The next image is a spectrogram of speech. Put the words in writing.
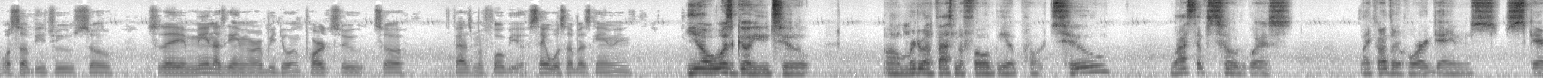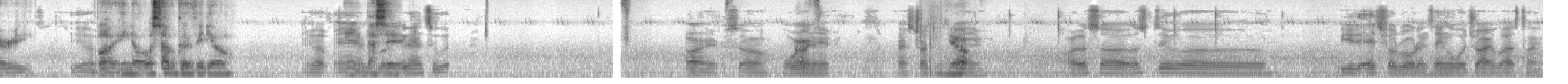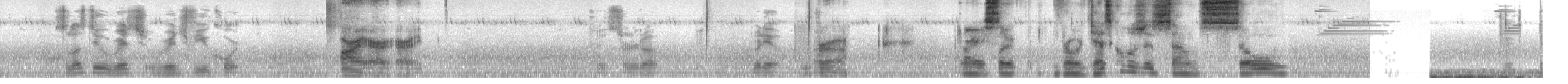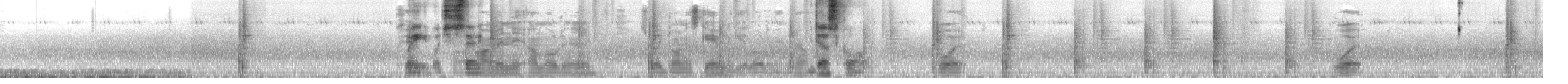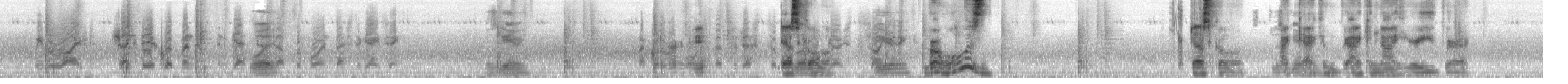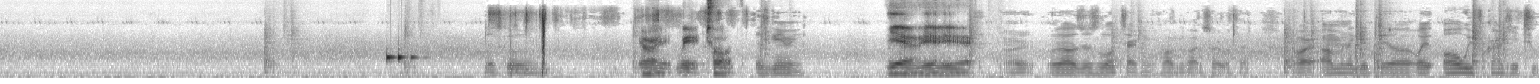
What's up, YouTube? So today, me and S Gaming are be doing part two to Phasmophobia. Say what's up, S Gaming. Yo, what's good, YouTube? Um, we're doing Phasmophobia Part 2. Last episode was, like other horror games, scary. Yeah. But, you know, let's have a good video. yep, and, and that's let's it. get into it. All right, so we're in it. Let's start the Yep. game. All right, let's uh, let's do uh, we did Edgefield Road and Tanglewood Drive last time, so let's do Ridge Ridgeview Court. Alright, alright, alright. Okay, start it up. Ready up. Bruh. Alright, so, bro, death calls just sound so. Okay, Wait, what you uh, say? I'm in it. I'm loading in. Just wait on this game to get loading in now. Death call. What? What? We've arrived. Check the equipment and get What? set up before investigating. What's gaming? I've got a report Alright. that suggests a Yes, ghost sighting. Bro, what was. Death call. I, I can I cannot hear you, bro. Let's go. Alright, wait, talk. It's gaming. Yeah, yeah, yeah. Alright. Well, that was just a little technical problem, guys. Sorry about that. Alright, I'm gonna get the. Uh, wait. Oh, we forgot to get two.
